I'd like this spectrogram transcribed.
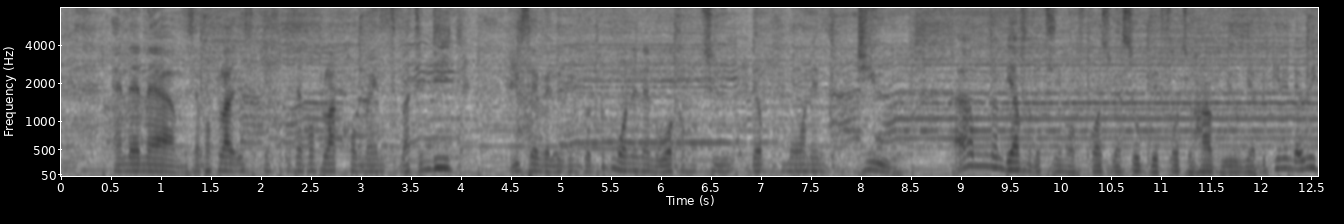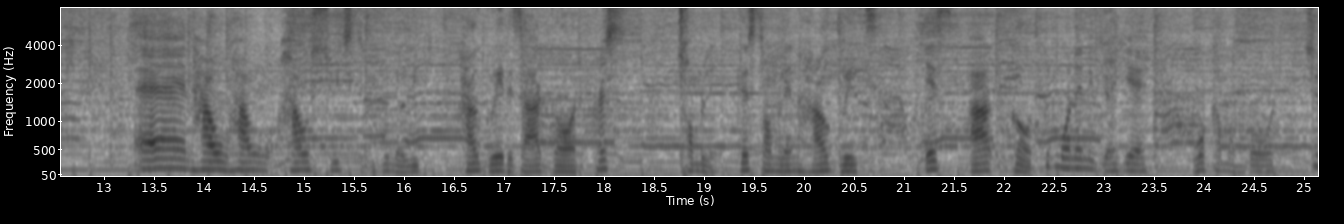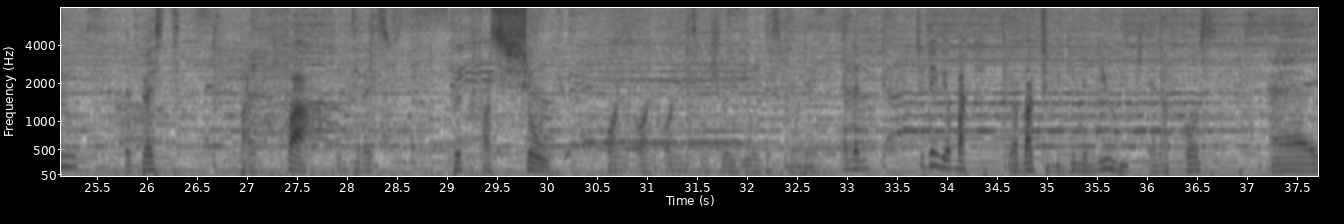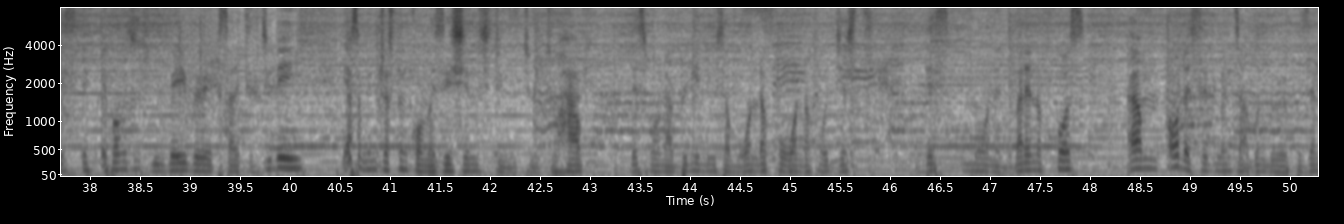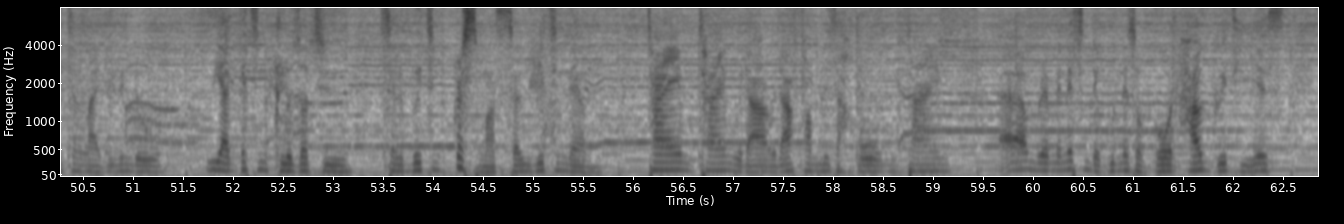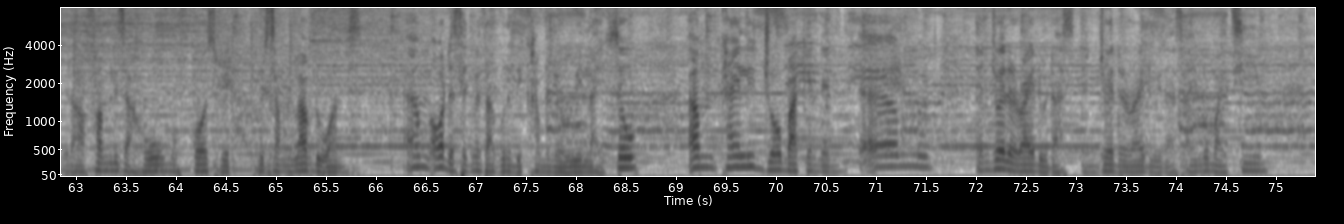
and then um, it's a popular it's, it's, it's a popular comment, but indeed, we serve a living God. Good morning and welcome to the morning dew. Um, on behalf of the team, of course, we are so grateful to have you. We are beginning the week and how how how sweet to begin the week. How great is our God, Chris Tomlin. Chris Tomlin, how great is our God? Good morning if you're here. Welcome on board to the best by far internet breakfast show on on on internet radio this morning. And then today we are back. We are back to begin a new week, and of course, uh, it's, it, it promises to be very very exciting. Today we have some interesting conversations to to to have this morning. I'm bringing you some wonderful wonderful gist this morning. But then of course, um, all the segments are going to be representing life, even though we are getting closer to celebrating Christmas, celebrating um, time time with our with our families at home, time um, reminiscing the goodness of God, how great He is with our families at home, of course, with with some loved ones. Um, all the segments are going to be coming your way live. So, um, kindly draw back and then um, enjoy the ride with us. Enjoy the ride with us. I know my team.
